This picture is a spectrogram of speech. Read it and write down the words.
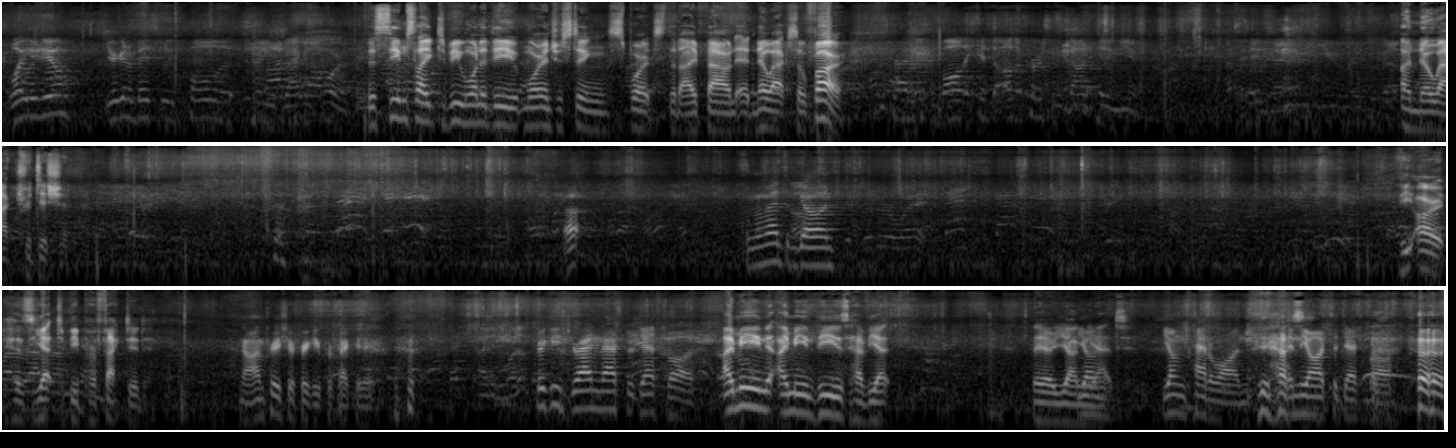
What you do, you're going to basically pull the strings back and forth. This seems like to be one of the more interesting sports that I found at NOAC so far. Try to get the ball to hit the other person without hitting you. A NOAC tradition. Some momentum going. The art has yet to be perfected. No, I'm pretty sure Fricky perfected it. Fricky's Grandmaster Death Ball. I mean, I mean, these have yet. They are young, Young. yet. Young Padawans Yes. in the art of Death Ball.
